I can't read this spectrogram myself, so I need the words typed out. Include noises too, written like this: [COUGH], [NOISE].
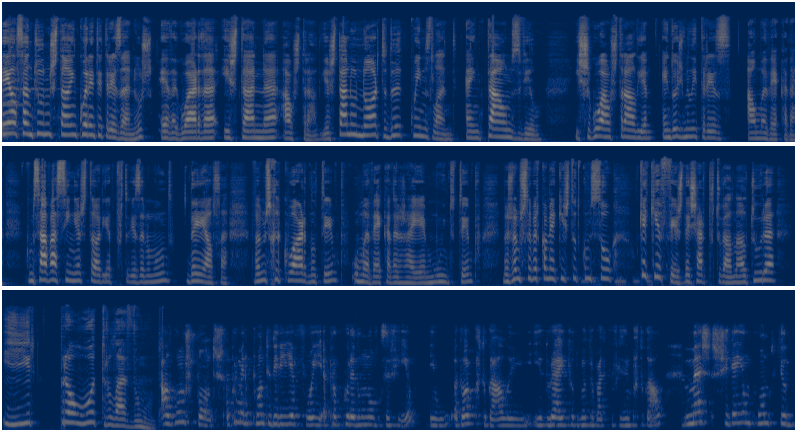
A Elsa Antunes tem 43 anos, é da Guarda e está na Austrália. Está no norte de Queensland, em Townsville, e chegou à Austrália em 2013, há uma década. Começava assim a história de portuguesa no mundo da Elsa. Vamos recuar no tempo, uma década já é muito tempo, mas vamos saber como é que isto tudo começou. O que é que a fez deixar Portugal na altura e ir para o outro lado do mundo? Alguns pontos. O primeiro ponto, eu diria, foi a procura de um novo desafio. Eu adoro Portugal e, adorei todo o meu trabalho que eu fiz em Portugal, mas cheguei a um ponto que eu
